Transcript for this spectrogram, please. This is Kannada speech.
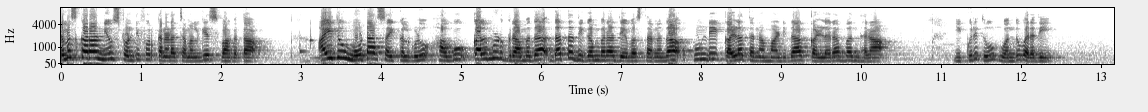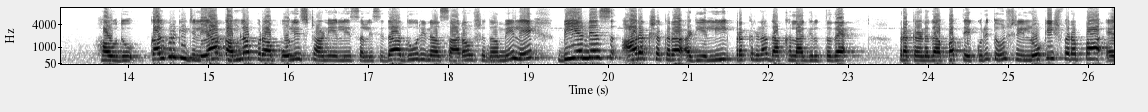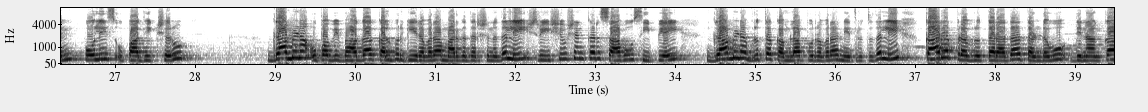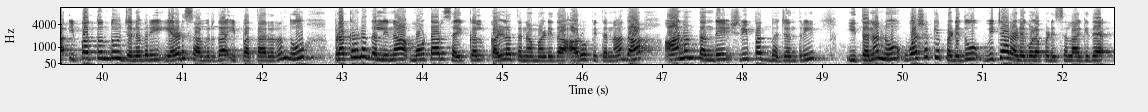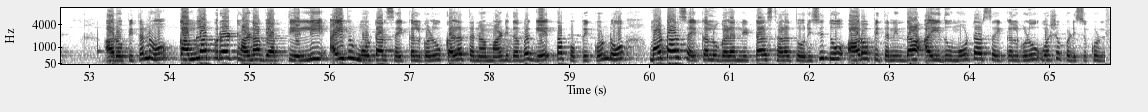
ನಮಸ್ಕಾರ ನ್ಯೂಸ್ ಟ್ವೆಂಟಿ ಫೋರ್ ಕನ್ನಡ ಚಾನಲ್ಗೆ ಸ್ವಾಗತ. ಐದು ಮೋಟಾರ್ ಸೈಕಲ್ಗಳು ಹಾಗೂ ಕಲ್ಮುಡ್ ಗ್ರಾಮದ ದತ್ತ ದಿಗಂಬರ ದೇವಸ್ಥಾನದ ಹುಂಡಿ ಕಳ್ಳತನ ಮಾಡಿದ ಕಳ್ಳರ ಬಂಧನ. ಈ ಕುರಿತು ಒಂದು ವರದಿ. ಹೌದು, ಕಲಬುರಗಿ ಜಿಲ್ಲೆಯ ಕಮಲಾಪುರ ಪೊಲೀಸ್ ಠಾಣೆಯಲ್ಲಿ ಸಲ್ಲಿಸಿದ ದೂರಿನ ಸಾರಾಂಶದ ಮೇಲೆ ಬಿಎನ್ಎಸ್ ಆರಕ್ಷಕರ ಅಡಿಯಲ್ಲಿ ಪ್ರಕರಣ ದಾಖಲಾಗಿರುತ್ತದೆ. ಪ್ರಕರಣದ ಪತ್ತೆ ಕುರಿತು ಶ್ರೀ ಲೋಕೇಶ್ವರಪ್ಪ ಎನ್ ಪೊಲೀಸ್ ಉಪಾಧೀಕ್ಷರು ಗ್ರಾಮೀಣ ಉಪವಿಭಾಗ ಕಲಬುರಗಿರವರ ಮಾರ್ಗದರ್ಶನದಲ್ಲಿ ಶ್ರೀ ಶಿವಶಂಕರ್ ಸಾಹು ಸಿಪಿಐ, ಗ್ರಾಮೀಣ ವೃತ್ತ ಕಮಲಾಪುರವರ ನೇತೃತ್ವದಲ್ಲಿ ಕಾರ್ಯಪ್ರವೃತ್ತರಾದ ತಂಡವು ದಿನಾಂಕ ಇಪ್ಪತ್ತೊಂದು ಜನವರಿ ಎರಡು ಸಾವಿರದ ಇಪ್ಪತ್ತಾರರಂದು ಪ್ರಕರಣದಲ್ಲಿನ ಮೋಟಾರ್ ಸೈಕಲ್ ಕಳ್ಳತನ ಮಾಡಿದ ಆರೋಪಿತನಾದ ಆನಂದ್ ತಂದೆ ಶ್ರೀಪದ್ ಭಜಂತ್ರಿ. ಈತನನ್ನು ವಶಕ್ಕೆ ಪಡೆದು ವಿಚಾರಣೆಗೊಳಪಡಿಸಲಾಗಿದೆ. ಆರೋಪಿತನು ಕಮಲಾಪುರ ಠಾಣಾ ವ್ಯಾಪ್ತಿಯಲ್ಲಿ ಐದು ಮೋಟಾರ್ ಸೈಕಲ್ಗಳು ಕಳ್ಳತನ ಮಾಡಿದ ಬಗ್ಗೆ ತಪ್ಪೊಪ್ಪಿಕೊಂಡು ಮೋಟಾರ್ ಸೈಕಲ್ಗಳನ್ನಿಟ್ಟ ಸ್ಥಳ ತೋರಿಸಿದ್ದು ಆರೋಪಿತನಿಂದ ಐದು ಮೋಟಾರ್ ಸೈಕಲ್ಗಳು ವಶಪಡಿಸಿಕೊಂಡು.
